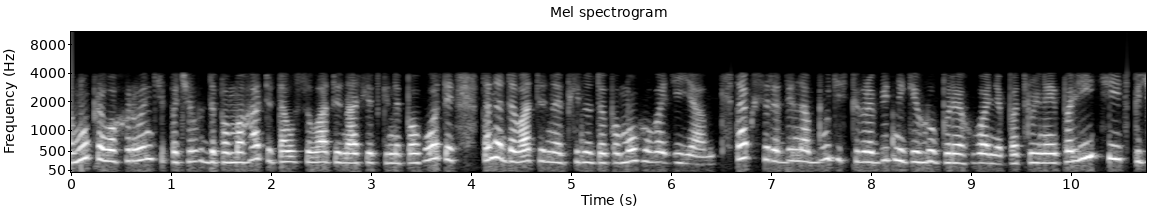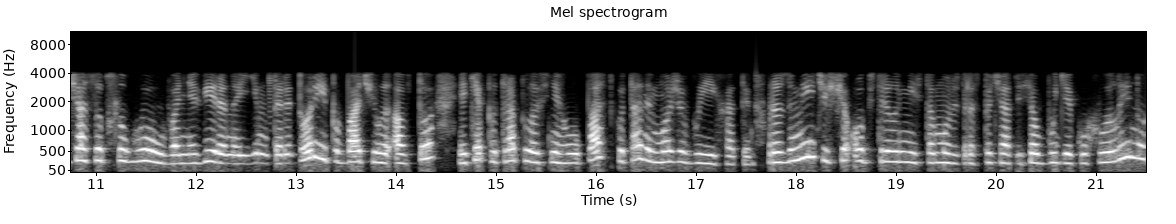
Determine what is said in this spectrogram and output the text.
Тому правоохоронці почали допомагати та усувати наслідки непогоди та надавати необхідну допомогу водіям. Так, середина буді співробітники групи реагування патрульної поліції під час обслуговування віреної їм території побачили авто, яке потрапило в снігову пастку та не може виїхати. Розуміючи, що обстріли міста можуть розпочатися в будь-яку хвилину,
